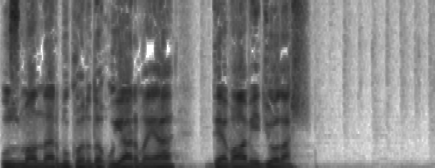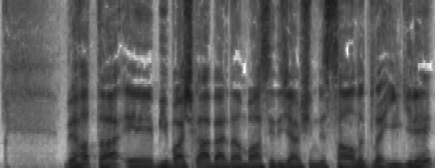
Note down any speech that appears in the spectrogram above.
Uzmanlar bu konuda uyarmaya devam ediyorlar. Ve hatta e, bir başka haberden bahsedeceğim şimdi sağlıkla ilgili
